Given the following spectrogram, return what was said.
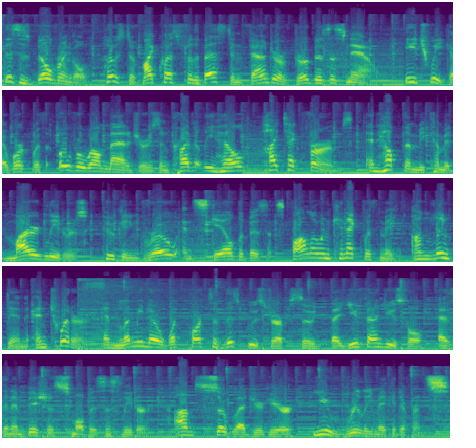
This is Bill Ringle, host of My Quest for the Best and founder of Grow Business Now. Each week, I work with overwhelmed managers in privately held, high tech firms and help them become admired leaders who can grow and scale the business. Follow and connect with me on LinkedIn and Twitter, and let me know what parts of this booster episode that you found useful as an ambitious small business leader. I'm so glad you're here. You really make a difference.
